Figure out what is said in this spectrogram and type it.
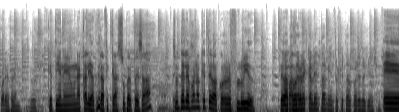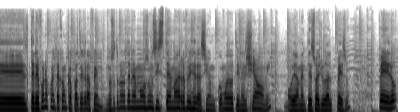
por ejemplo, que tiene una calidad gráfica súper pesada, es un teléfono que te va a correr fluido. Te va a Temas de correr recalentamiento, ¿qué tal parece Genshin? Eh, el teléfono cuenta con capas de grafeno. Nosotros no tenemos un sistema de refrigeración como lo tiene el Xiaomi. Obviamente eso ayuda al peso. Pero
